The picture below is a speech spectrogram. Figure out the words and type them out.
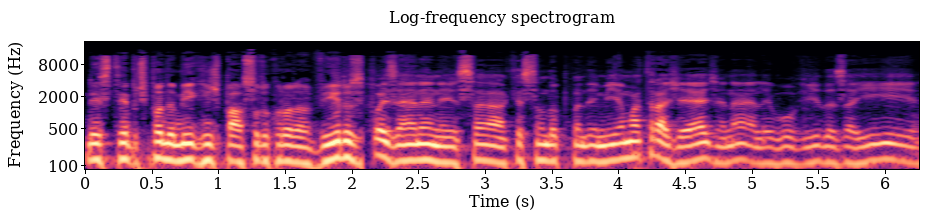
nesse tempo de pandemia que a gente passou do coronavírus? Pois é, né, Nessa questão da pandemia é uma tragédia, né? Levou vidas aí,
